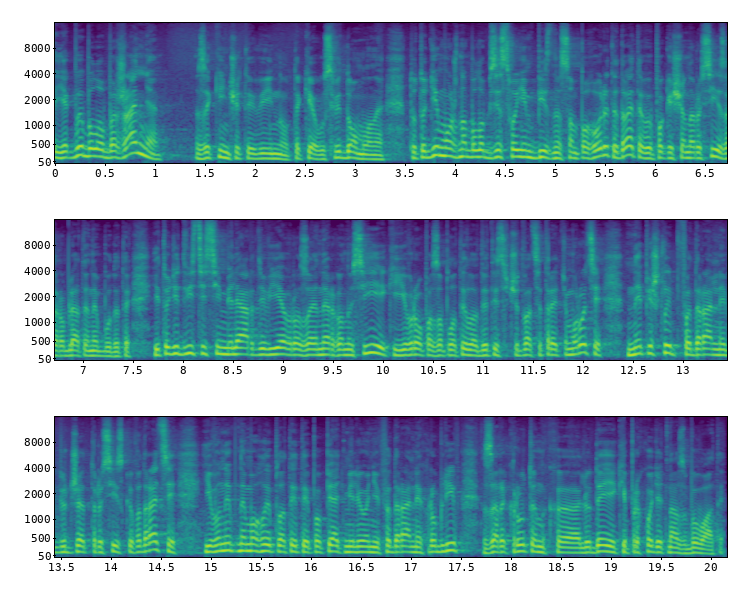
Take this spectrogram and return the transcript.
Якби було бажання. Закінчити війну, таке усвідомлене, то тоді можна було б зі своїм бізнесом поговорити. Давайте ви поки що на Росії заробляти не будете. І тоді 207 мільярдів євро за енергоносії, які Європа заплатила в 2023 році, не пішли б в федеральний бюджет Російської Федерації, і вони б не могли платити по 5 мільйонів федеральних рублів за рекрутинг е, людей, які приходять нас вбивати.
